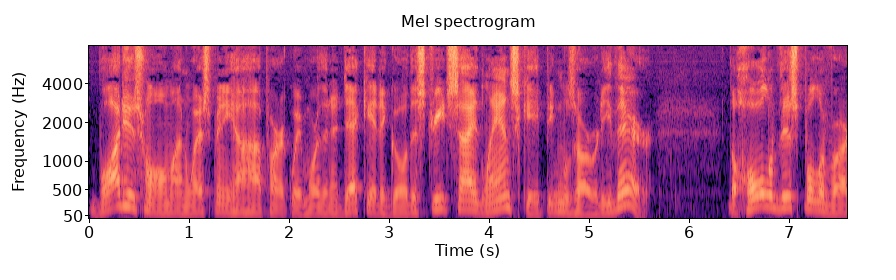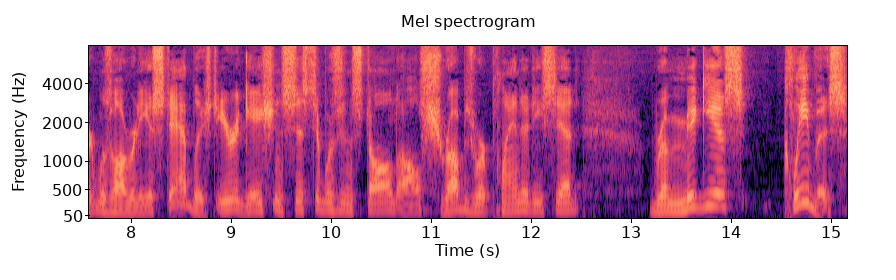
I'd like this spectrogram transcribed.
bought his home on West Minnehaha Parkway more than a decade ago, the street side landscaping was already there. The whole of this boulevard was already established. Irrigation system was installed. All shrubs were planted, he said. Remigius Clevis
